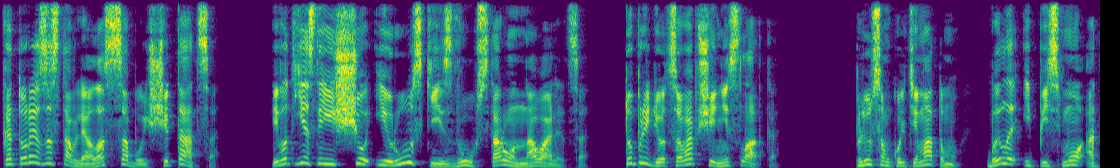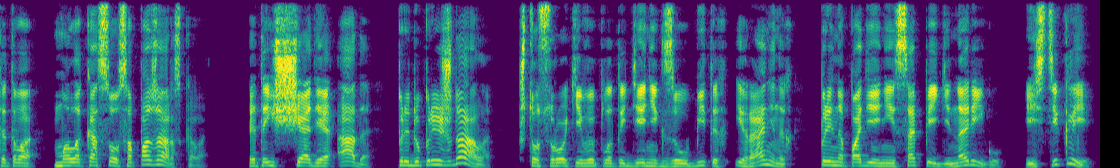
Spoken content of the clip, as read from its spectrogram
которая заставляла с собой считаться. И вот если еще и русские с двух сторон навалятся, то придется вообще не сладко. Плюсом к ультиматуму было и письмо от этого молокососа Пожарского. Это исчадие ада предупреждало, что сроки выплаты денег за убитых и раненых при нападении Сапеги на Ригу истекли,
